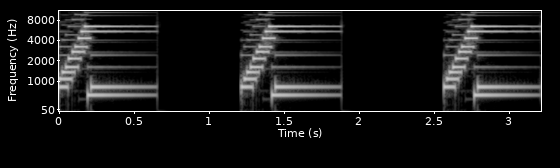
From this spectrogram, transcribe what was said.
Thank you.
